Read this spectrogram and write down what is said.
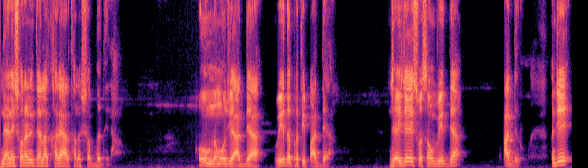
ज्ञानेश्वरांनी त्याला खऱ्या अर्थानं शब्द दिला. ओम नमो जे आद्या वेद प्रतिपाद्या. जय जय स्वसंवेद्या आद्यरूप म्हणजे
